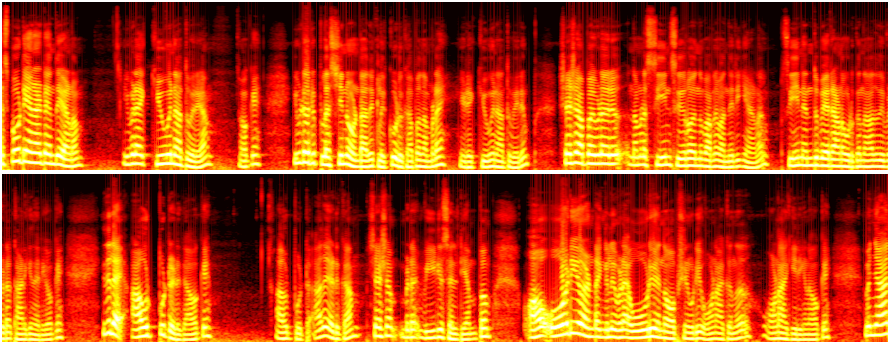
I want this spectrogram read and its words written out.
എക്സ്പോർട്ട് ചെയ്യാനായിട്ട് എന്ത് ചെയ്യണം? ഇവിടെ ക്യൂവിനകത്ത് വരിക. ഓക്കെ ഇവിടെ ഒരു പ്ലസ് ചിഹ്നം ഉണ്ട്. അത് ക്ലിക്ക് കൊടുക്കുക. അപ്പോൾ നമ്മുടെ ഇവിടെ ക്യൂവിനകത്ത് വരും. ശേഷം അപ്പോൾ ഇവിടെ ഒരു നമ്മുടെ സീൻ സീറോ എന്ന് പറഞ്ഞ് വന്നിരിക്കുകയാണ്. സീൻ എന്ത് പേരാണ് കൊടുക്കുന്നത്? അത് ഇവിടെ കാണിക്കുന്നതായിരിക്കും. ഓക്കെ ഇതിലെ ഔട്ട്പുട്ട് എടുക്കാം. ഓക്കെ ഔട്ട്പുട്ട് അത് എടുക്കാം. ശേഷം ഇവിടെ വീഡിയോ സെലക്ട് ചെയ്യാം. ഇപ്പം ഓഡിയോ ഉണ്ടെങ്കിൽ ഇവിടെ ഓഡിയോ എന്ന ഓപ്ഷൻ കൂടി ഓൺ ആക്കുന്നത് ഓൺ ആക്കിയിരിക്കണം. ഓക്കെ അപ്പോൾ ഞാൻ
